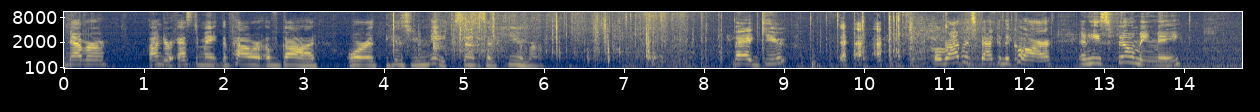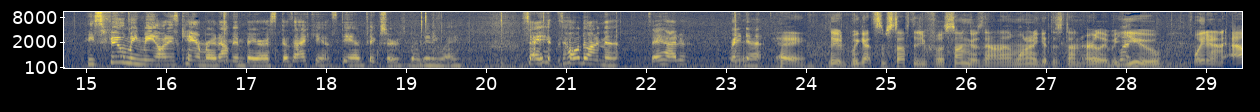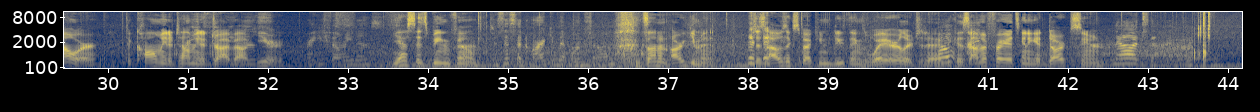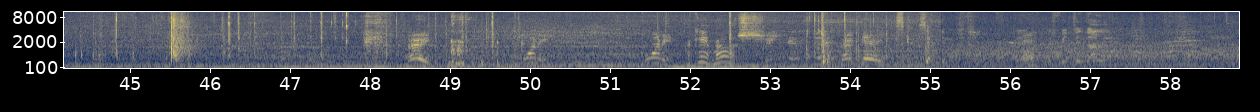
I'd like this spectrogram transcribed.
never underestimate the power of God or his unique sense of humor. Thank you. well, Robert's back in the car and he's filming me. He's filming me on his camera and I'm embarrassed because I can't stand pictures, but anyway. Say, hold on a minute. Say hi to Raynette. Hey, dude, we got some stuff to do before the sun goes down. I wanted to get this done early, but What? you waited an hour to call me to tell Are me to drive filming out this? here. Are you filming this? Yes, it's being filmed. Is this an argument on film? It's not an argument. It's just I was expecting to do things way earlier today Well, because I- I'm afraid it's gonna get dark soon. No, it's not. Hey, 20, 20, I can't rush. that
